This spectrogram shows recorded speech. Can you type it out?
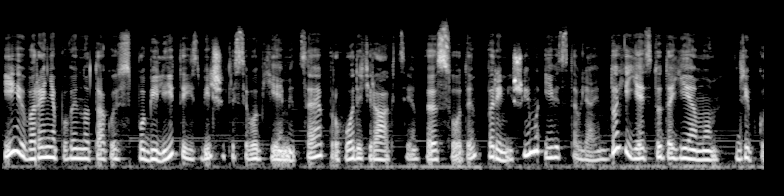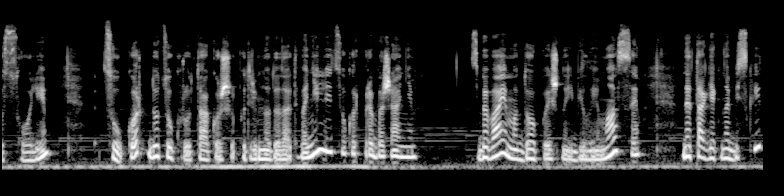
і варення повинно так ось побіліти і збільшитися в об'ємі. Це проходить реакція е, соди. Перемішуємо і відставляємо. До яєць додаємо дрібку солі, цукор. До цукру також потрібно додати ванільний цукор при бажанні. Збиваємо до пишної білої маси, не так як на бісквіт,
